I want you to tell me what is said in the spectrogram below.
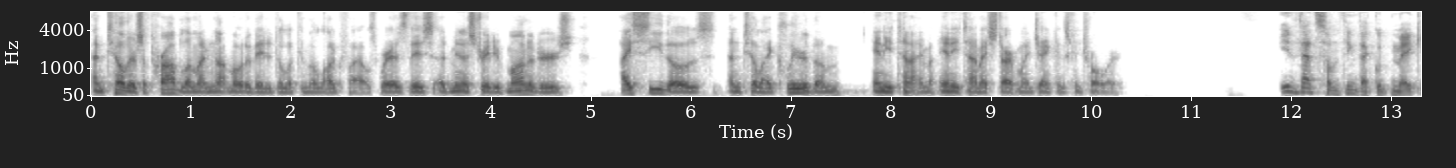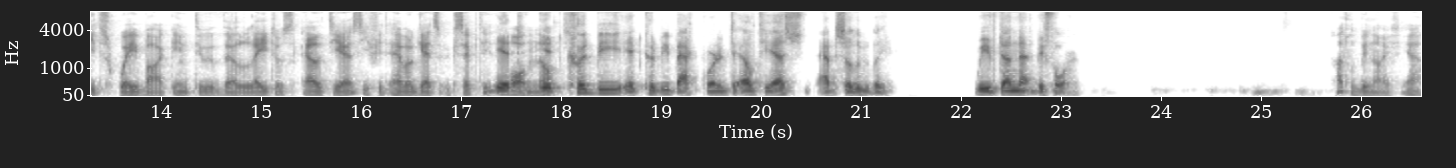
until there's a problem, I'm not motivated to look in the log files. Whereas these administrative monitors, I see those until I clear them anytime, anytime I start my Jenkins controller. Is that something that could make its way back into the latest LTS if it ever gets accepted It, or not? it could be, it could be backported to LTS, absolutely. We've done that before. That would be nice, yeah.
